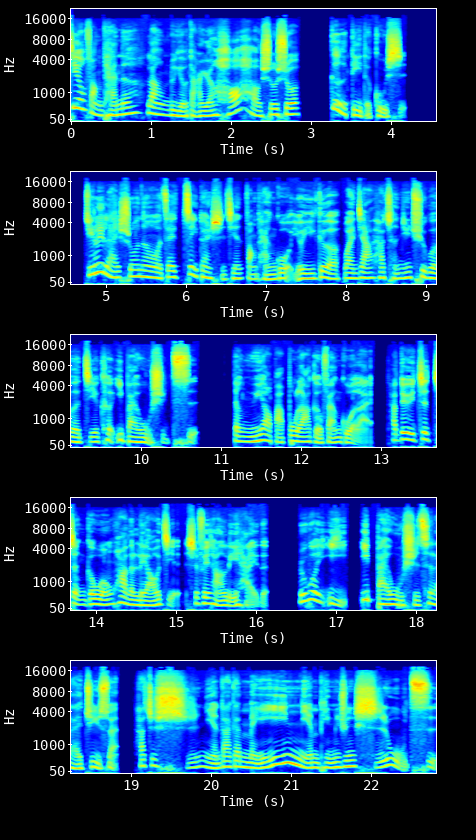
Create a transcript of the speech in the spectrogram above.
借由访谈呢，让旅游达人好好说说各地的故事。举例来说呢，我在这段时间访谈过有一个玩家，他曾经去过了捷克一百五十次，等于要把布拉格翻过来。他对于这整个文化的了解是非常厉害的。如果以一百五十次来计算，他这十年大概每一年平均十五次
